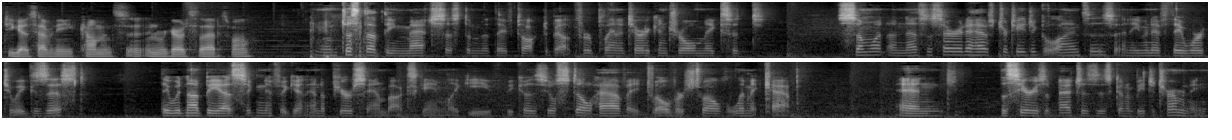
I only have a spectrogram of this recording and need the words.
do you guys have any comments in regards to that as well? well? Just that the match system that they've talked about for planetary control makes it somewhat unnecessary to have strategic alliances, and even if they were to exist, they would not be as significant in a pure sandbox game like Eve because you'll still have a 12 versus 12 limit cap. And the series of matches is going to be determining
